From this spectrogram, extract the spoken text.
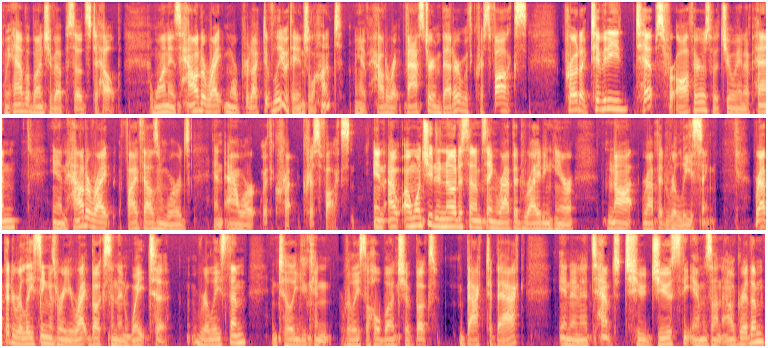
we have a bunch of episodes to help. One is How to Write More Productively with Angela Hunt. We have How to Write Faster and Better with Chris Fox, Productivity Tips for Authors with Joanna Penn, and How to Write 5,000 Words an Hour with Chris Fox. And I, I want you to notice that I'm saying rapid writing here, not rapid releasing. Rapid releasing is where you write books and then wait to release them until you can release a whole bunch of books back to back in an attempt to juice the Amazon algorithm.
